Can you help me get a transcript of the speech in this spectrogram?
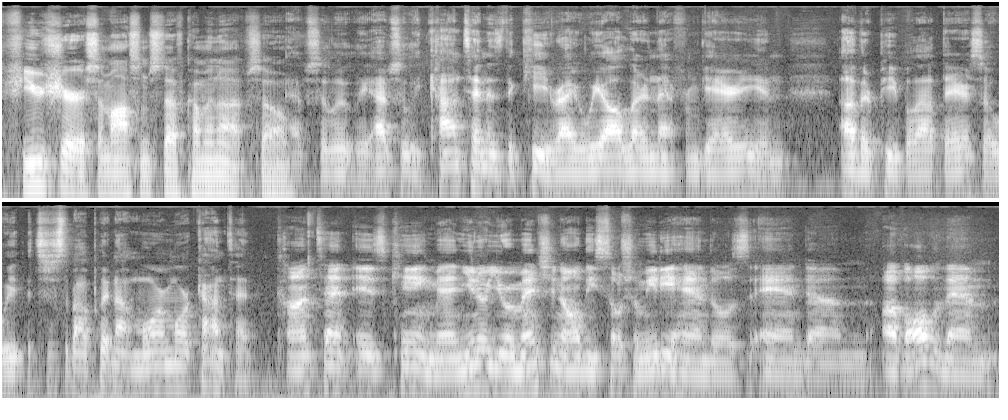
future. Some awesome stuff coming up. So Absolutely, absolutely. Content is the key, right? We all learned that from Gary and other people out there. So we, it's just about putting out more and more content. Content is king, man. You know, you were mentioning all these social media handles, and um, of all of them,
